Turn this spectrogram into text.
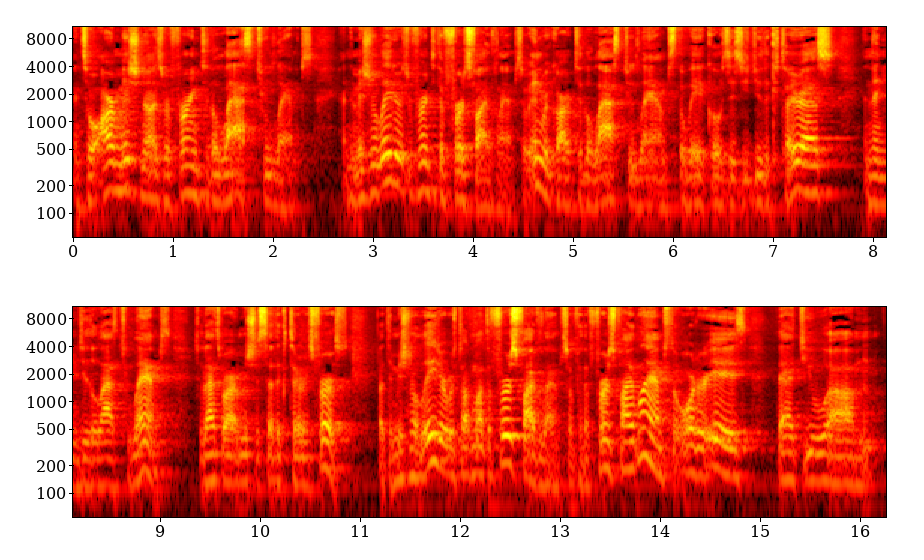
And so our Mishnah is referring to the last two lamps. And the Mishnah later is referring to the first five lamps. So in regard to the last two lamps, the way it goes is you do the Ketores, and then you do the last two lamps. So that's why our Mishnah said the Ketores first. But the Mishnah later was talking about the first five lamps. So for the first five lamps, the order is that you um,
